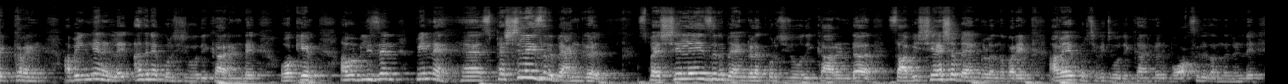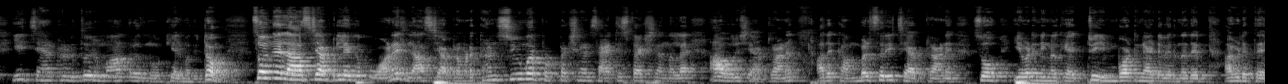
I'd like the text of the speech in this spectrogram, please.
റിക്കറിങ് അപ്പോൾ ഇങ്ങനെയുള്ള അതിനെക്കുറിച്ച് ചോദിക്കാറുണ്ട് ഓക്കെ അപ്പോൾ ലിസൺ പിന്നെ സ്പെഷ്യലൈസ്ഡ് ബാങ്കുകൾ സ്പെഷ്യലൈസ്ഡ് ബാങ്കുകളെ കുറിച്ച് ചോദിക്കാറുണ്ട്. സവിശേഷ ബാങ്കുകൾ എന്ന് പറയും. അവയെക്കുറിച്ചൊക്കെ ചോദിക്കാറുണ്ട് ഒരു ബോക്സിൽ തന്നിട്ടുണ്ട്. ഈ ചാപ്റ്റർ എടുത്ത് ഒരു മാത്രം നോക്കിയാൽ മതി കേട്ടോ സോ ഞാൻ ലാസ്റ്റ് ചാപ്റ്ററിലേക്ക് പോവാണ്. ലാസ്റ്റ് ചാപ്റ്റർ നമ്മുടെ കൺസ്യൂമർ പ്രൊട്ടക്ഷൻ ആൻഡ് സാറ്റിസ്ഫാക്ഷൻ എന്നുള്ള ആ ഒരു ചാപ്റ്ററാണ് അത് കമ്പൾസറി ചാപ്റ്ററാണ് സോ ഇവിടെ നിങ്ങൾക്ക് ഏറ്റവും ഇമ്പോർട്ടന്റ് ആയിട്ട് വരുന്നത് അവിടുത്തെ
